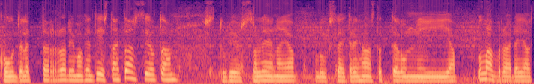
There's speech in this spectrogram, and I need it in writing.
Kuuntelette Radiomafian tiistain tanssilta. Studiossa Leena ja Luke Slaterin haastattelun ja Lavraida ja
